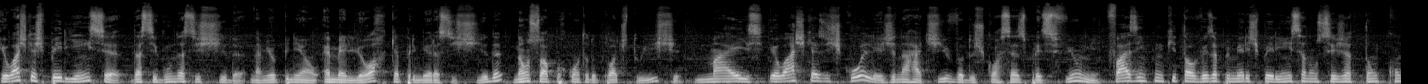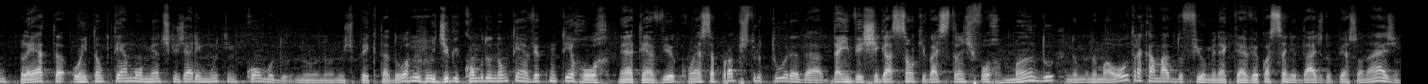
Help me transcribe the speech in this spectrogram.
eu acho que a experiência da segunda assistida, na minha opinião, é melhor que a primeira assistida, não só por conta do plot twist, mas eu acho que as escolhas de narrativa do Scorsese pra esse filme fazem com que talvez a primeira experiência não seja tão completa, ou então que tenha momentos que gerem muito incômodo no, no- no espectador. E digo incômodo não tem a ver com terror, né? Tem a ver com essa própria estrutura da, da investigação que vai se transformando num- numa outra camada do filme, né? Que tem a ver com a sanidade do personagem.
